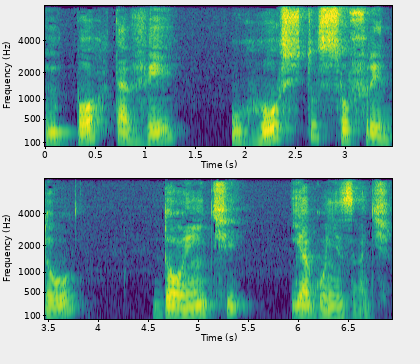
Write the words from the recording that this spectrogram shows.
importa ver o rosto sofredor, doente e agonizante.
